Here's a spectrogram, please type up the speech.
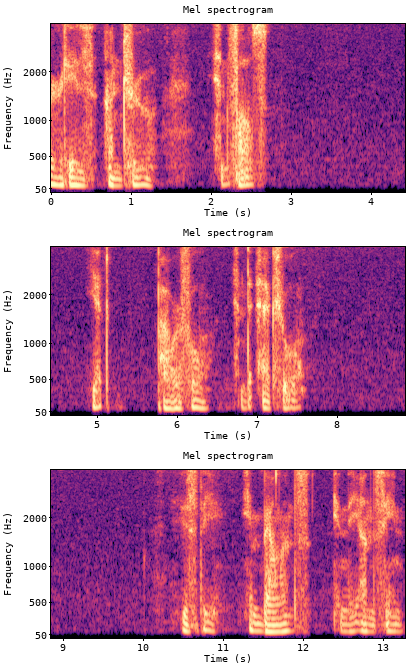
Where it is untrue and false, yet powerful and actual, is the imbalance in the unseen.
